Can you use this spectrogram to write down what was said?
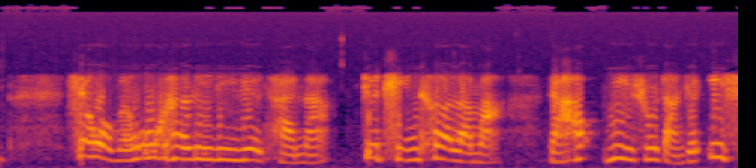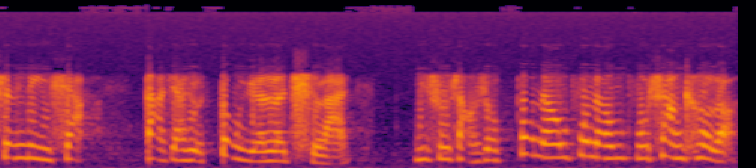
像我们乌克丽丽乐团呢、就停课了嘛，然后秘书长就一声令下，大家就动员了起来。秘书长说：“不能，不能不上课了，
